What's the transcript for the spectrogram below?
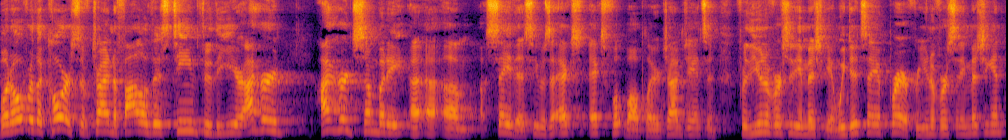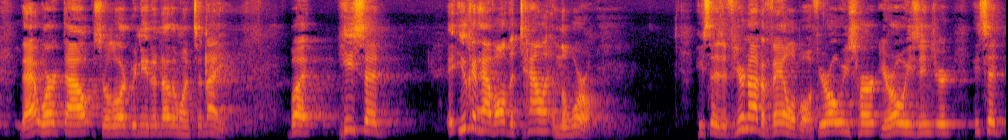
but over the course of trying to follow this team through the year, I heard, I heard somebody uh, uh, um, say this. He was an ex ex football player, Jon Jansen, for the University of Michigan. We did say a prayer for University of Michigan. That worked out. So, Lord, we need another one tonight. But he said, you can have all the talent in the world. He says, if you're not available, if you're always hurt, you're always injured, he said,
